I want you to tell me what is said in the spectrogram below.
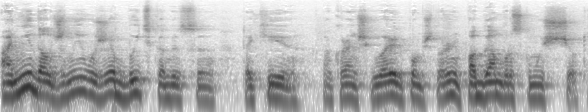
они должны уже быть, как говорится, такие, как раньше говорили, помнишь, по гамбургскому счету.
